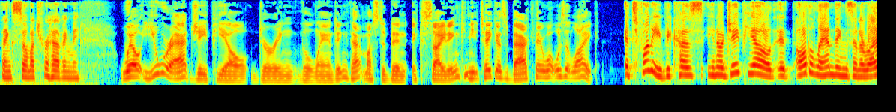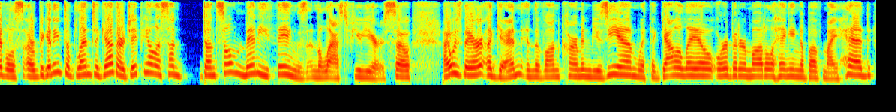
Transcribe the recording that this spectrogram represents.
Thanks so much for having me. Well, you were at JPL during the landing. That must have been exciting. Can you take us back there? What was it like? It's funny because, you know, JPL, it, all the landings and arrivals are beginning to blend together. JPL has done, done so many things in the last few years. So I was there again in the Von Karman Museum with the Galileo orbiter model hanging above my head,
